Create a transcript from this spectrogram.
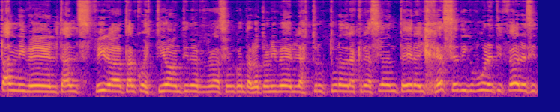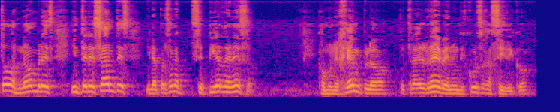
Tal nivel, tal esfera, tal cuestión tiene relación con tal otro nivel, la estructura de la creación entera, y Gesed, y todos nombres interesantes, y la persona se pierde en eso. Como un ejemplo que trae el Rebbe en un discurso hasídico,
